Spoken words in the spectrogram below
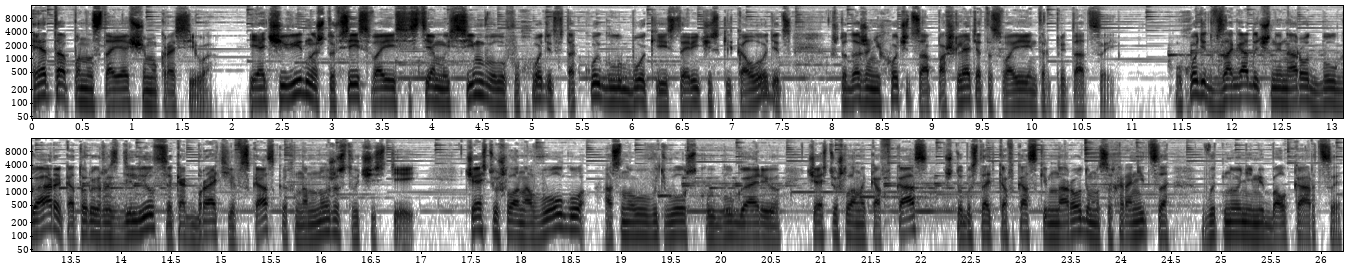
Это по-настоящему красиво. И очевидно, что всей своей системой символов уходит в такой глубокий исторический колодец, что даже не хочется опошлять это своей интерпретацией. Уходит в загадочный народ булгары, который разделился, как братья в сказках, на множество частей – Часть ушла на Волгу, основывать Волжскую Булгарию, часть ушла на Кавказ, чтобы стать кавказским народом и сохраниться в этнониме балкарцы,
